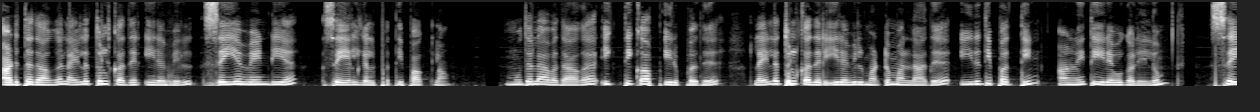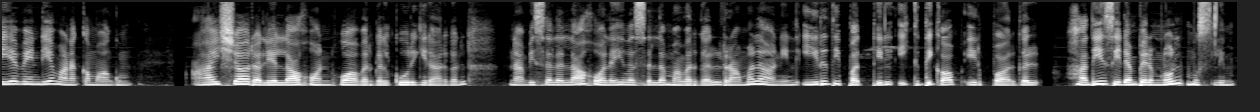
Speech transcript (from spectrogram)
அடுத்ததாக லைலத்துல் கதிர் இரவில் செய்ய வேண்டிய செயல்கள் பற்றி பார்க்கலாம். முதலாவதாக இக்திகாப் இருப்பது லைலத்துல் கதிர் இரவில் மட்டுமல்லாது இறுதி பத்தின் அனைத்து இரவுகளிலும் செய்ய வேண்டிய வணக்கமாகும். ஆயிஷா ரலியல்லாஹ் அன்ஹு அவர்கள் கூறுகிறார்கள் நபி ஸல்லல்லாஹு அலைஹி அவர்கள் ரமலானில் இறுதி பத்தில் இக்திகாப் இருப்பார்கள். ஹதீஸ் இடம்பெறும் நூல் முஸ்லிம்.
